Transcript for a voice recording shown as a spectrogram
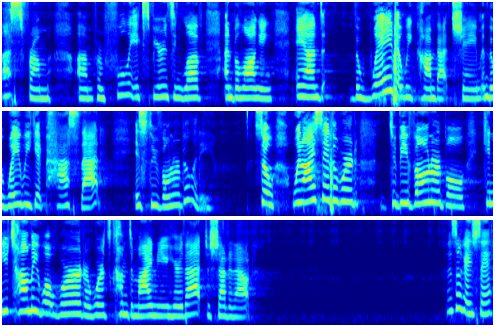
us from, um, from fully experiencing love and belonging. And the way that we combat shame and the way we get past that is through vulnerability So when I say the word to be vulnerable, can you tell me what word or words come to mind when you hear that? Just shout it out. It's okay, to say it.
